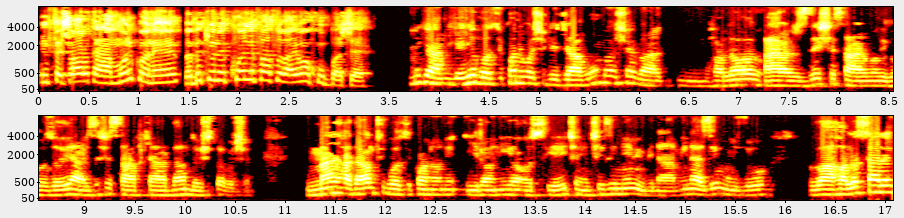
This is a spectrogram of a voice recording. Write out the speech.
این فشار رو تحمل کنه و بتونه کل فصل رو برای ما خوب باشه. میگم دیگه یه بازیکنی باشه که جوان باشه و حالا ارزش سرمایه گذاری ارزش صرف کردن داشته باشه. من حداقل تو بازیکنان ایرانی یا آسیایی چنین چیزی نمی‌بینم. این از این موضوع. و حالا سر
